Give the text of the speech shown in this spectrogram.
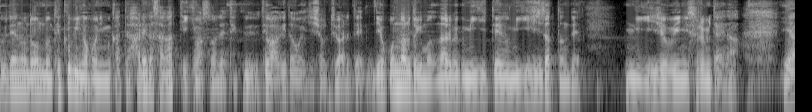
腕のどんどん手首の方に向かって腫れが下がっていきますので、手手を上げた方がいいでしょうって言われて、で横になる時もなるべく右手の右肘だったんで、右肘を上にするみたいな。いや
